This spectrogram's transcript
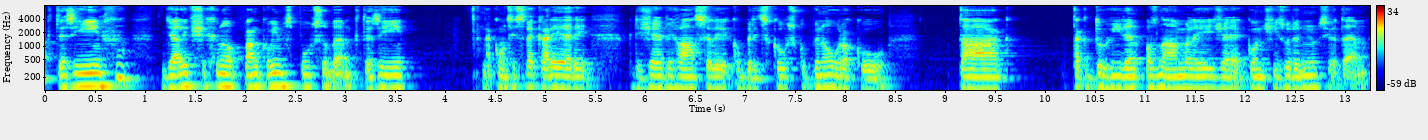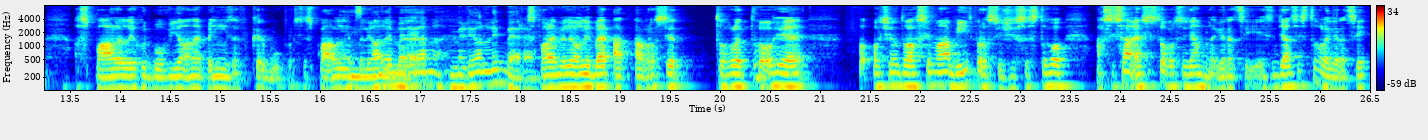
kteří dělali všechno punkovým způsobem, kteří na konci své kariéry, když je vyhlásili jako britskou skupinou roku, tak, tak druhý den oznámili, že končí s hudebním světem a spálili hudbou vydělané peníze v krbu. Prostě spálili milion liber. Milion, milion liber. Spálili milion liber a, a prostě tohle to je o čem to asi má být prostě, že se z toho, asi sám, já si z toho prostě dělám legraci. Jestli dělat si z toho legraci,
